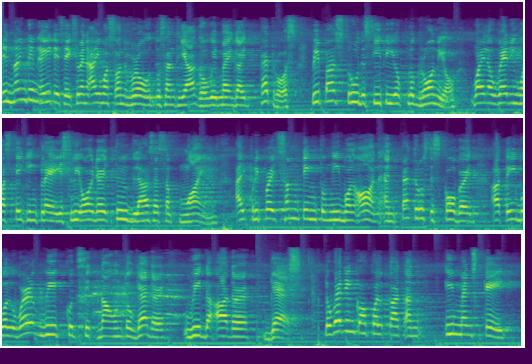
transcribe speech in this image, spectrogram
In 1986, when I was on the road to Santiago with my guide Petros, we passed through the city of Logroño. While a wedding was taking place, we ordered two glasses of wine. I prepared something to nibble on, and Petrus discovered a table where we could sit down together with the other guests. The wedding couple cut an immense cake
